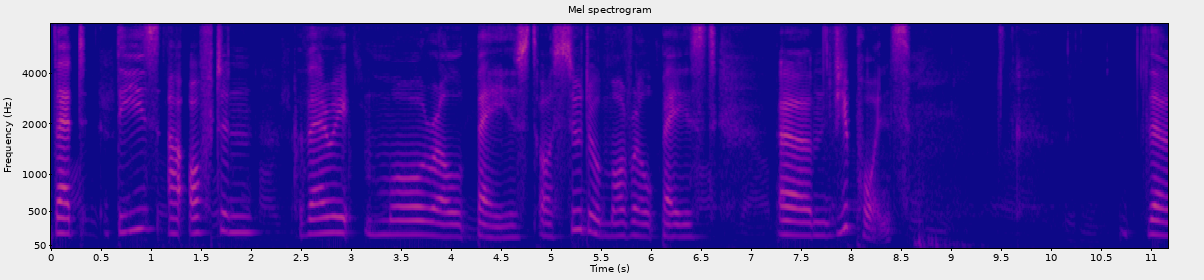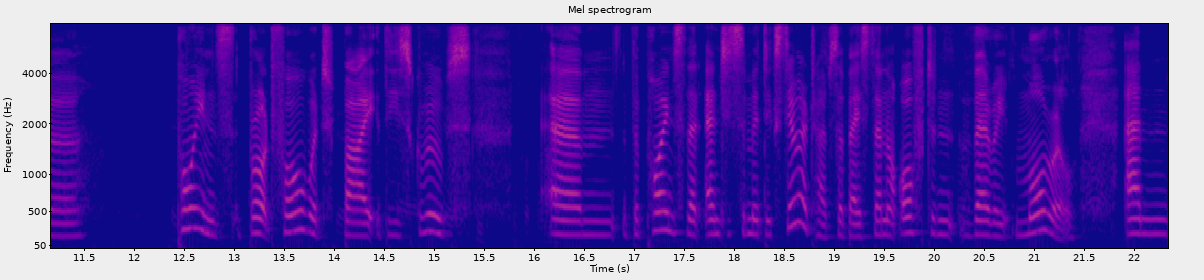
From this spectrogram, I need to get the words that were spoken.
that these are often very moral based or pseudo moral based um, viewpoints. The points brought forward by these groups, um, the points that anti Semitic stereotypes are based on, are often very moral. And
